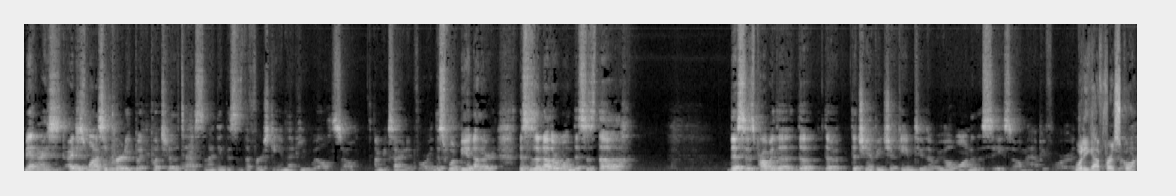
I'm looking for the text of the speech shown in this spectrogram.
man, I just I just want to see Purdy put put to the test, and I think this is the first game that he will. So I'm excited for it. This would be another. This is another one. This is the. This is probably the the the, the championship game too that we all wanted to see. So I'm happy for it. What do you got for a score?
